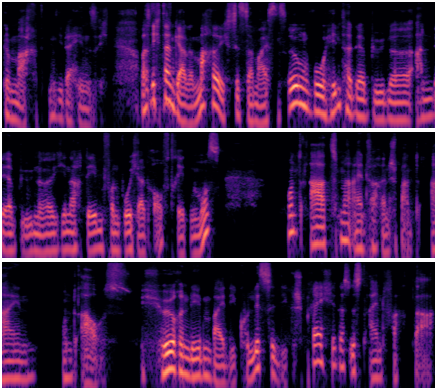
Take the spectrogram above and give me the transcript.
gemacht in jeder Hinsicht. Was ich dann gerne mache, ich sitze da meistens irgendwo hinter der Bühne, an der Bühne, je nachdem, von wo ich halt auftreten muss und atme einfach entspannt ein und aus. Ich höre nebenbei die Kulisse, die Gespräche, das ist einfach da.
